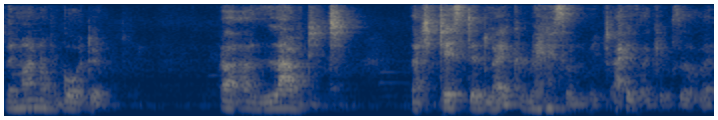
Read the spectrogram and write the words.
the man of God uh, loved it, that tasted like venison meat, Isaac himself. Eh?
